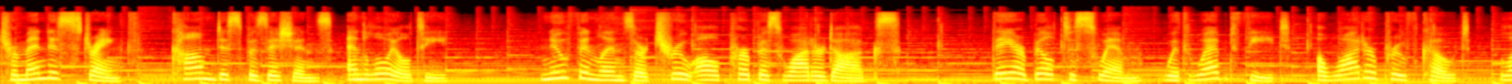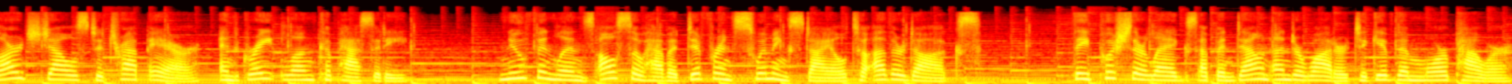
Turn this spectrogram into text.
tremendous strength, calm dispositions, and loyalty. Newfoundlands are true all-purpose water dogs. They are built to swim, with webbed feet, a waterproof coat, large jowls to trap air, and great lung capacity. Newfoundlands also have a different swimming style to other dogs. They push their legs up and down underwater to give them more power.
